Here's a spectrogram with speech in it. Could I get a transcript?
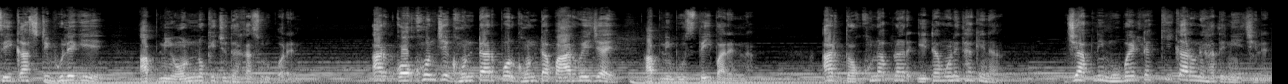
সেই কাজটি ভুলে গিয়ে আপনি অন্য কিছু দেখা শুরু করেন। আর কখন যে ঘণ্টার পর ঘণ্টা পার হয়ে যায়, আপনি বুঝতেই পারেন না। আর তখন আপনার এটা মনে থাকে না যে আপনি মোবাইলটা কি কারণে হাতে নিয়েছিলেন।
